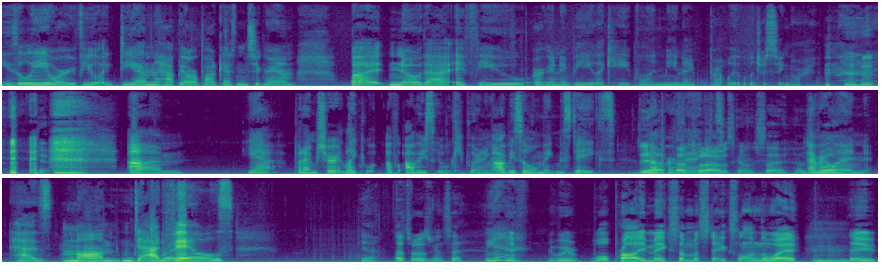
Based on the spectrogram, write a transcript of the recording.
easily, or if you like DM the Happy Hour podcast Instagram. But know that if you are gonna be like hateful and mean, I probably will just ignore it. yeah. Um, yeah, but I'm sure like obviously we'll keep learning. Obviously we'll make mistakes. yeah, Not perfect. that's what I was gonna say as well. Everyone has mom, dad Right. fails. Yeah, that's what I was gonna say. Yeah. If we will probably make some mistakes along the way. Mm-hmm. They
